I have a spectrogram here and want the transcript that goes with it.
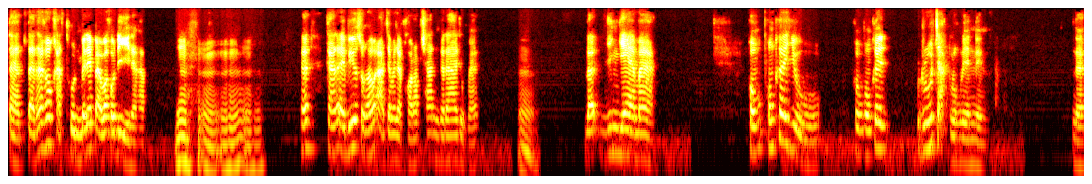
แต่แต่ถ้าเขาขาดทุนไม่ได้แปลว่าเขาดีนะครับ อืมอืมอืมอืมอืมนะการ abuse ของเขาอาจจะมาจากคอร์รัปชันก็ได้ถูกไหมอืม และยิ่งแย่มาก ผมผมเคยอยู่ ผมผมเคยรู้จักโรงเรียนหนึ่งนะ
